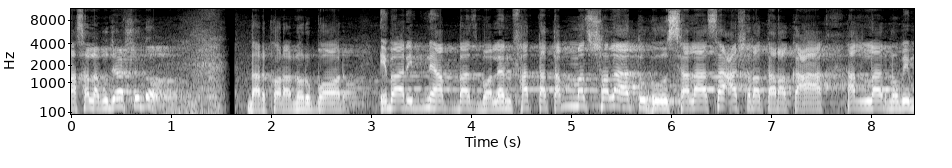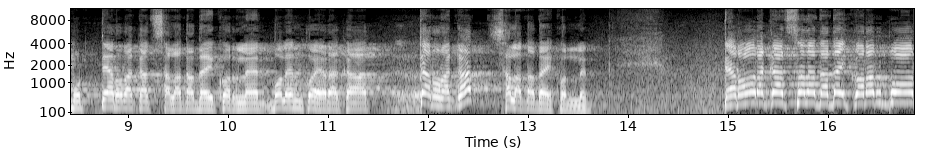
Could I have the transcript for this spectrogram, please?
মাসালা বুঝে আসছে তো? দাঁড় করানোর পর এবার ইবনে আব্বাস বলেন ফাত্তা তাম্মাস সালাতুহু সালাসা আশরাতা রাকা আল্লাহর নবী মোট তেরো রাকাত সালাত আদায় করলেন। বলেন কয় রাকাত? তেরো রাকাত সালাত আদায় করলেন। তেরো রাকাত সালাত আদায় করার পর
